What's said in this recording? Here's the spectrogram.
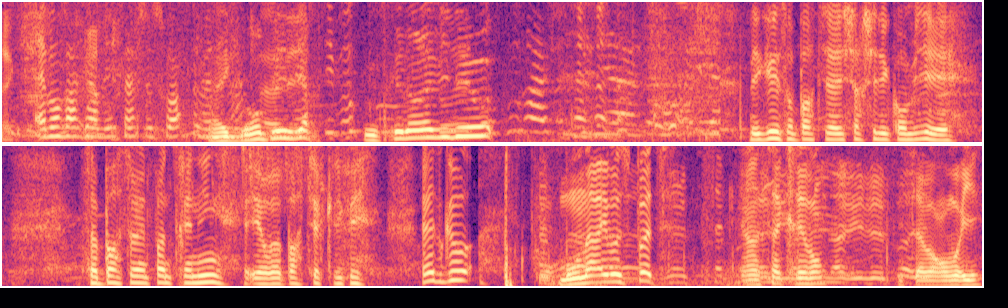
Eh ben, on va regarder ça ce soir. ça Avec grand plaisir. Merci beaucoup. Vous serez dans la vidéo. Bon courage, c'est génial. Les gars, ils sont partis aller chercher les combis et ça part sur une fin de training et on va partir cliffer. Let's go Bon, on arrive au spot. Il y a un sacré vent. Et ça va envoyer.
